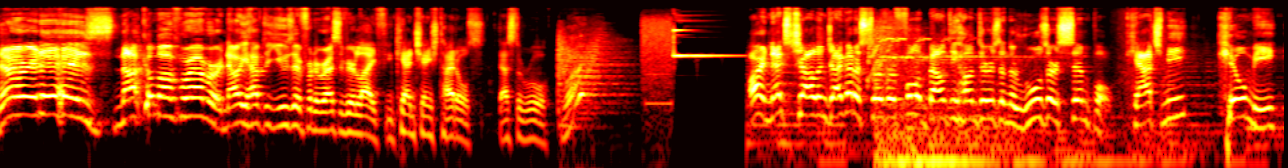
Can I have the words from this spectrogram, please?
There it is. Nakama forever. Now you have to use it for the rest of your life. You can't change titles. That's the rule. What? All right, next challenge. I got a server full of bounty hunters, and the rules are simple. Catch me, kill me,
